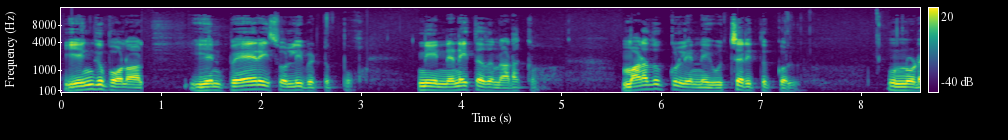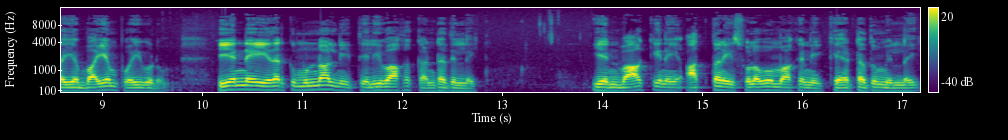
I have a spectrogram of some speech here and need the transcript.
எங்கு போனால் என் பெயரை சொல்லிவிட்டு போ. நீ நினைத்தது நடக்கும். மனதுக்குள் என்னை உச்சரித்துக்கொள் உன்னுடைய பயம் போய்விடும். என்னை இதற்கு முன்னால் நீ தெளிவாக கண்டதில்லை. என் வாக்கினை அத்தனை சுலபமாக நீ கேட்டதும் இல்லை.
